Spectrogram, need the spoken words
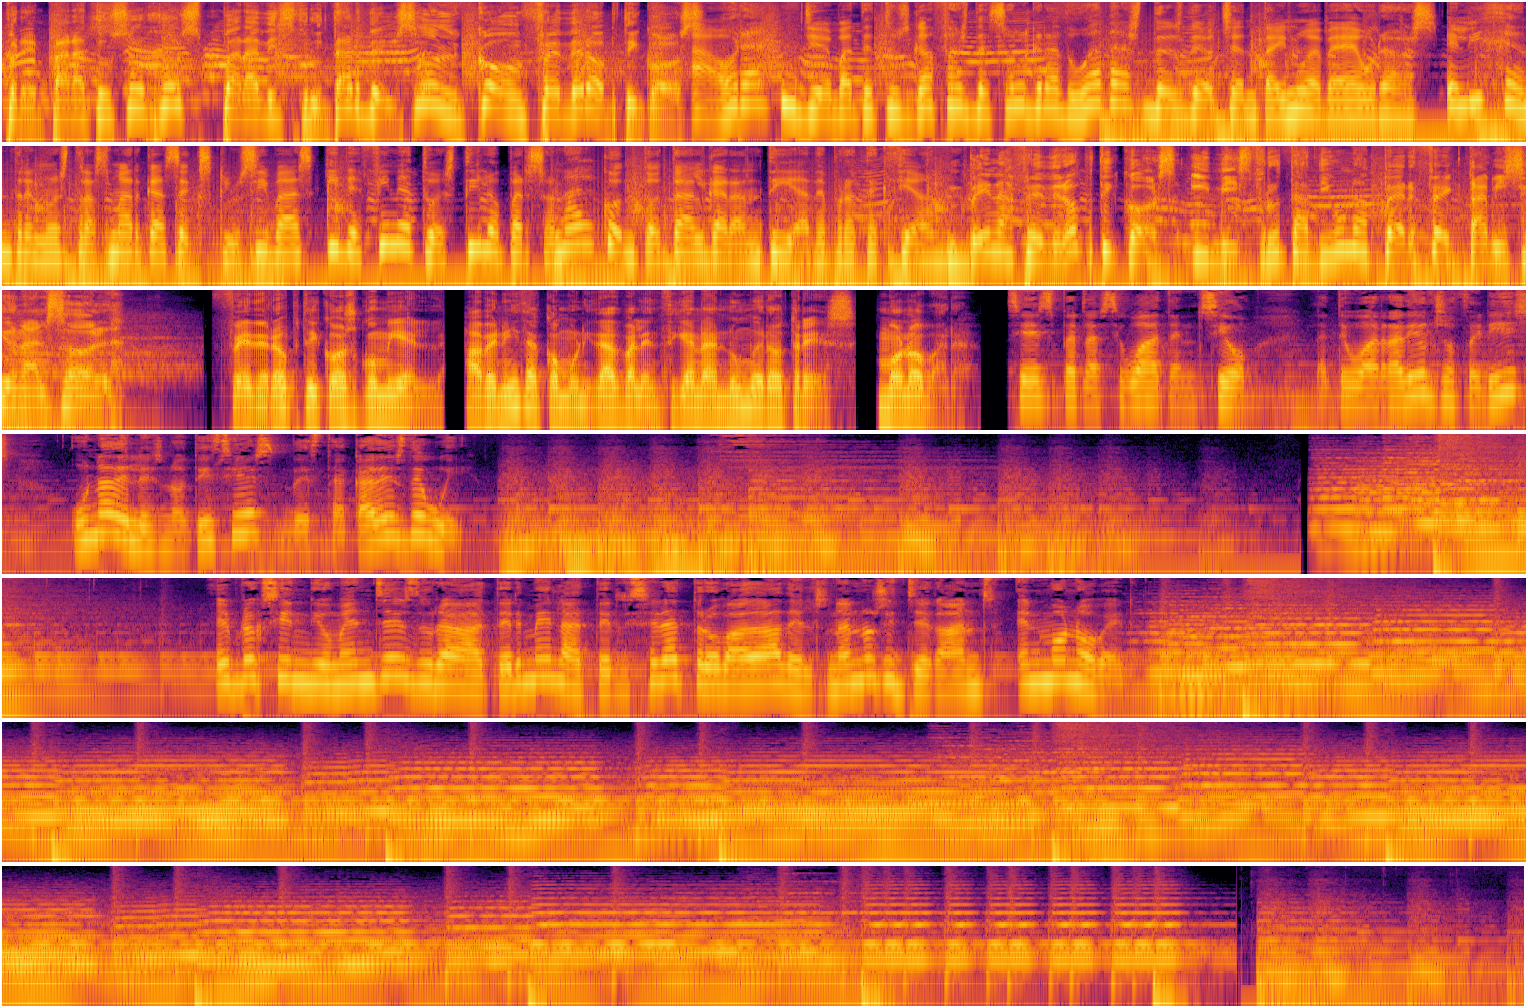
Prepara tus ojos para disfrutar del sol con Federópticos. Ahora, llévate tus gafas de sol graduadas desde 89 euros. Elige entre nuestras marcas exclusivas y define tu estilo personal con total garantía de protección. Ven a Federópticos y disfruta de una perfecta visión al sol. Federópticos Gumiel, Avenida Comunidad Valenciana número 3, Monóvar. Gràcies per la seva atenció. La teua ràdio els ofereix una de les notícies destacades d'avui. El pròxim diumenge es durà a terme la tercera trobada dels nanos i gegants en Monover.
